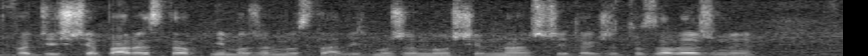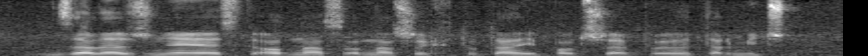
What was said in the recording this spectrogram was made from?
e, 20 parę stopni, możemy ustawić, możemy 18, także to zależny, zależnie jest od nas, od naszych tutaj potrzeb e, termicznych.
